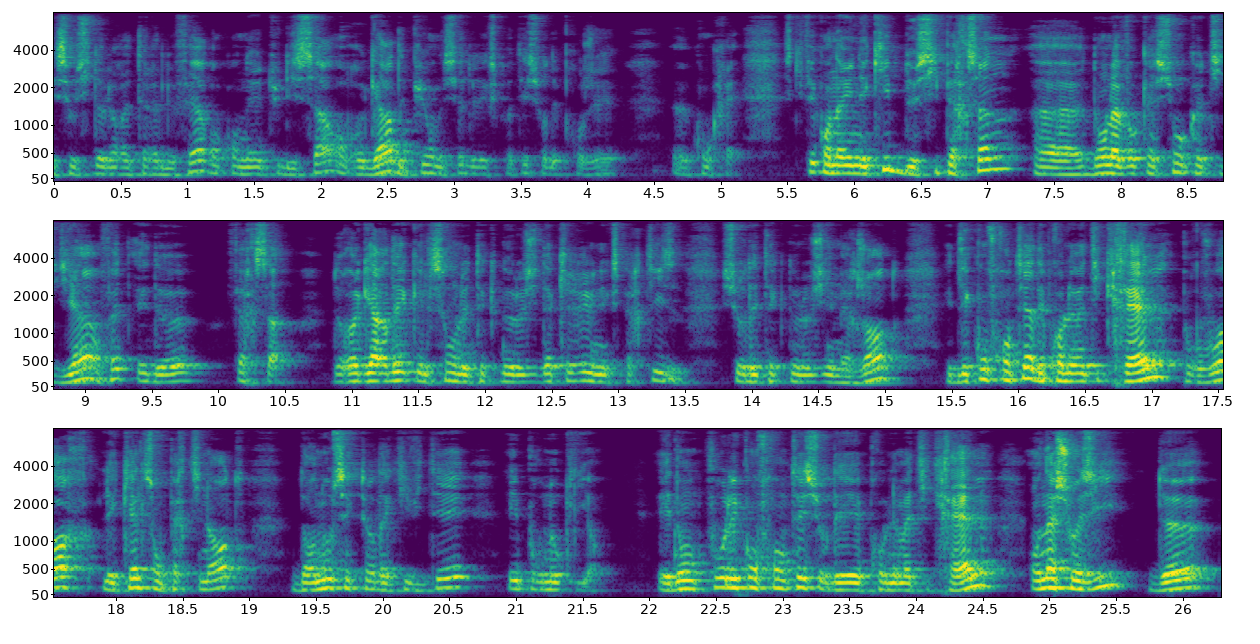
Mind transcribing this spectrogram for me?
et c'est aussi de leur intérêt de le faire. Donc on utilise ça, on regarde et puis on essaie de l'exploiter sur des projets euh, concrets. Ce qui fait qu'on a une équipe de six personnes euh, dont la vocation au quotidien en fait est de faire ça, de regarder quelles sont les technologies, d'acquérir une expertise sur des technologies émergentes et de les confronter à des problématiques réelles pour voir lesquelles sont pertinentes dans nos secteurs d'activité et pour nos clients. Et donc, pour les confronter sur des problématiques réelles, on a choisi de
